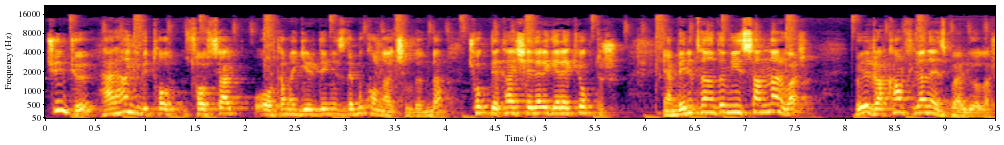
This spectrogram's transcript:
Çünkü herhangi bir sosyal ortama girdiğinizde bu konu açıldığında çok detay şeylere gerek yoktur. Yani benim tanıdığım insanlar var. Böyle rakam filan ezberliyorlar.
